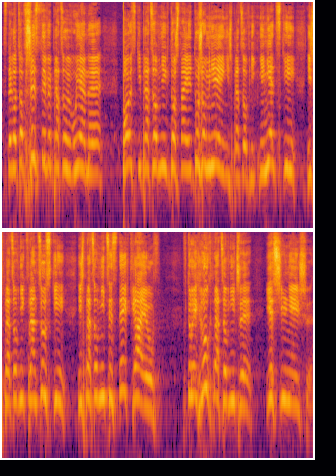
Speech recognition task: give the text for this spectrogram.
z tego co wszyscy wypracowujemy, polski pracownik dostaje dużo mniej niż pracownik niemiecki, niż pracownik francuski, niż pracownicy z tych krajów, w których ruch pracowniczy jest silniejszy.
